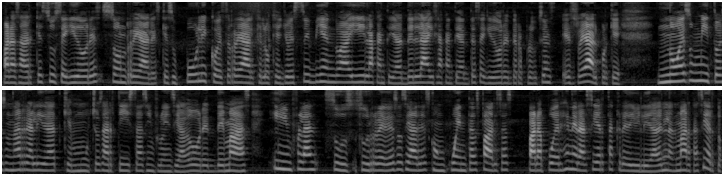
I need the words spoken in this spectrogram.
para saber que sus seguidores son reales, que su público es real, que lo que yo estoy viendo ahí, la cantidad de likes, la cantidad de seguidores, de reproducciones, es real, porque no es un mito, es una realidad que muchos artistas, influenciadores, demás, inflan sus, redes sociales con cuentas falsas para poder generar cierta credibilidad en las marcas, ¿cierto?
